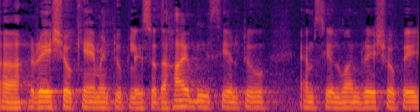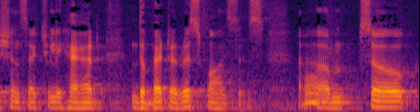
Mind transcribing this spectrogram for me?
uh, ratio came into play. So the high BCL2 MCL1 ratio patients actually had the better responses. Um, so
